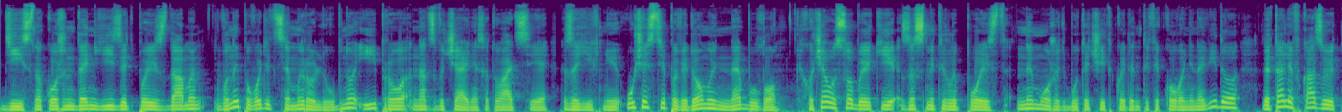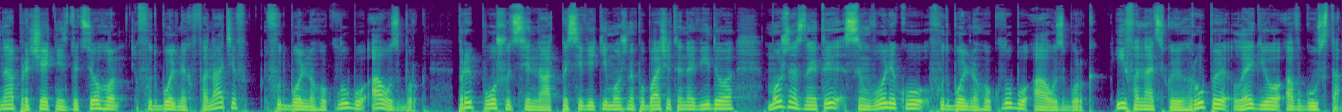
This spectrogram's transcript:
дійсно кожен день їздять поїздами, вони поводяться миролюбно і про надзвичайні ситуації за їхньої участі повідомлень не було. Хоча особи, які засмітили поїзд, не можуть бути чітко ідентифіковані на відео, деталі вказують на причетність до цього футбольних фанатів футбольного клубу Аусбург. При пошуці надписів, які можна побачити на відео, можна знайти символіку футбольного клубу Аусбург і фанатської групи Легіо Августа.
